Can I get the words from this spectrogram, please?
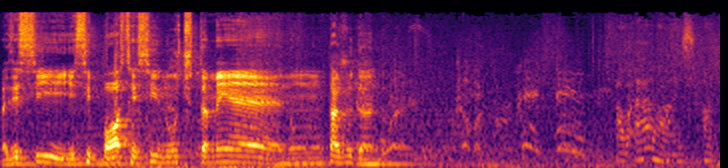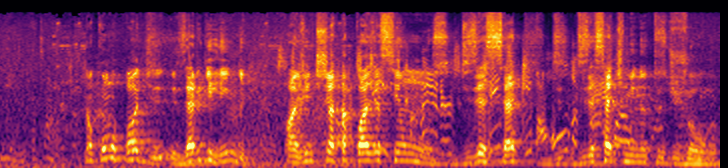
Mas esse esse bosta, esse inútil também é não, não tá ajudando. Não, como pode? Zergling. Ó, a gente já tá quase assim uns 17, 17 minutos de jogo.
